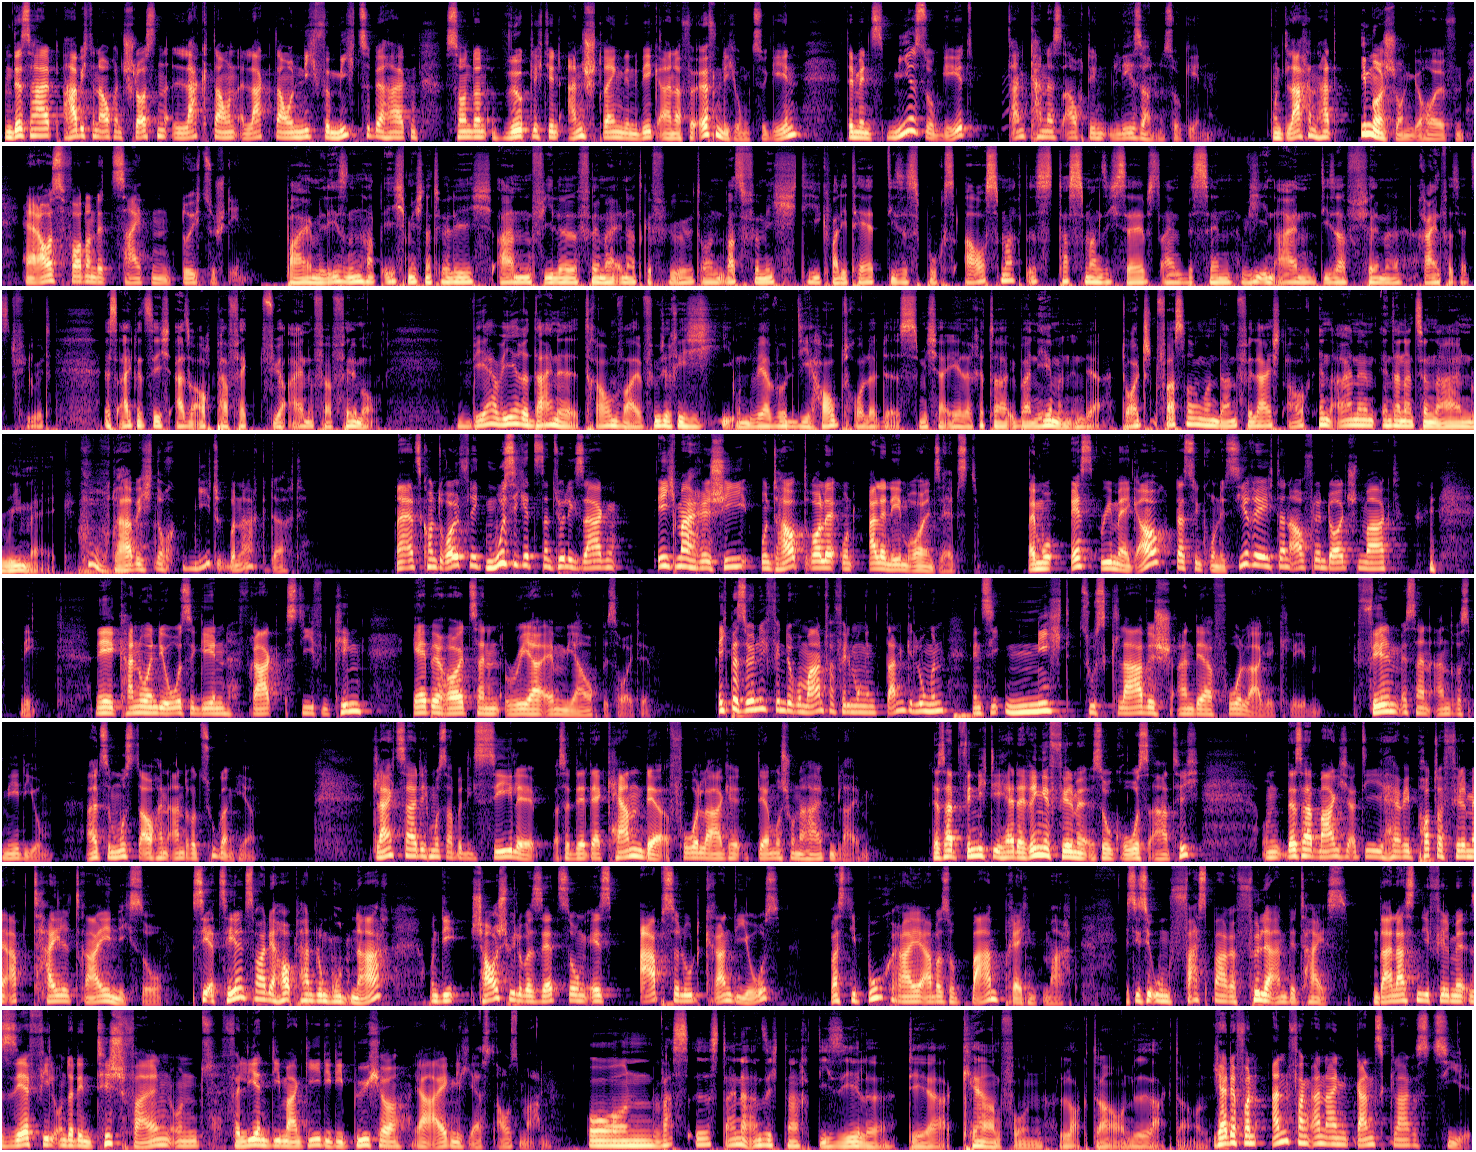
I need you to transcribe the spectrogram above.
Und deshalb habe ich dann auch entschlossen, Lockdown, Lockdown nicht für mich zu behalten, sondern wirklich den anstrengenden Weg einer Veröffentlichung zu gehen. Denn wenn es mir so geht, dann kann es auch den Lesern so gehen. Und Lachen hat immer schon geholfen, herausfordernde Zeiten durchzustehen. Beim Lesen habe ich mich natürlich an viele Filme erinnert gefühlt und was für mich die Qualität dieses Buchs ausmacht, ist, dass man sich selbst ein bisschen wie in einen dieser Filme reinversetzt fühlt. Es eignet sich also auch perfekt für eine Verfilmung. Wer wäre deine Traumwahl für die Regie und wer würde die Hauptrolle des Michael Ritter übernehmen in der deutschen Fassung und dann vielleicht auch in einem internationalen Remake? Puh, da habe ich noch nie drüber nachgedacht. Na, als Kontrollfreak muss ich jetzt natürlich sagen, ich mache Regie und Hauptrolle und alle Nebenrollen selbst. Beim US-Remake auch, das synchronisiere ich dann auch für den deutschen Markt. nee. Nee, kann nur in die Hose gehen. Frag Stephen King. Er bereut seinen Rhea M ja auch bis heute. Ich persönlich finde Romanverfilmungen dann gelungen, wenn sie nicht zu sklavisch an der Vorlage kleben. Film ist ein anderes Medium, also muss da auch ein anderer Zugang her. Gleichzeitig muss aber die Seele, also der, der Kern der Vorlage, der muss schon erhalten bleiben. Deshalb finde ich die Herr der Ringe-Filme so großartig und deshalb mag ich die Harry Potter-Filme ab Teil 3 nicht so. Sie erzählen zwar der Haupthandlung gut nach und die Schauspielübersetzung ist absolut grandios. Was die Buchreihe aber so bahnbrechend macht, ist diese unfassbare Fülle an Details. Und da lassen die Filme sehr viel unter den Tisch fallen und verlieren die Magie, die die Bücher ja eigentlich erst ausmachen. Und was ist deiner Ansicht nach die Seele, der Kern von Lockdown, Lockdown? Ich hatte von Anfang an ein ganz klares Ziel.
